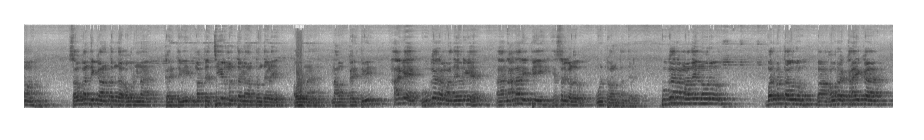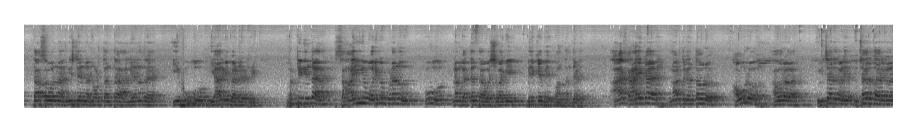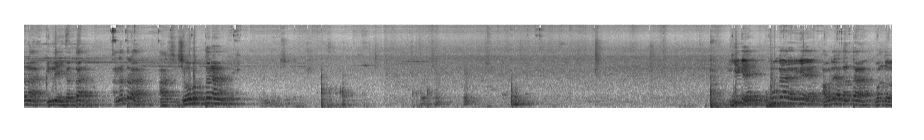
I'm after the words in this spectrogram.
ಸೌಗಂಧಿಕ ಅಂತಂದು ಅವ್ರನ್ನ ಕರಿತೀವಿ ಮತ್ತು ಜೀರ್ಮಂತನ ಅಂತಂದೇಳಿ ಅವ್ರನ್ನ ನಾವು ಕರಿತೀವಿ. ಹಾಗೆ ಉಗಾರ ಮಾದೇವರಿಗೆ ಆ, ನಾನಾ ರೀತಿ ಹೆಸರುಗಳು ಉಂಟು ಅಂತಂದೇಳಿ. ಉಗಾರ ಮಾದೇವನವರು ಬರ್ಬರ್ತಾ ಅವರು ಅವರ ಕಾಯಕ ದಾಸವನ್ನು ನಿಷ್ಠೆಯನ್ನು ನೋಡ್ತಂತ ಅಲ್ಲಿ ಏನಂದರೆ ಈ ಹೂವು ಯಾರಿಗೆ ಬೇಡ ಹೇಳ್ರಿ. ಹುಟ್ಟಿನಿಂದ ಸಾಯುವವರೆಗೂ ಕೂಡ ಹೂವು ನಮ್ಗೆ ಅತ್ಯಂತ ಅವಶ್ಯವಾಗಿ ಬೇಕೇ ಬೇಕು ಅಂತಂದೇಳಿ. ಕಾಯಕ ಮಾಡ್ತಕ್ಕಂಥವ್ರು, ಅವರು ಅವರ ವಿಚಾರಗಳ ವಿಚಾರಧಾರೆಗಳನ್ನು ಇಲ್ಲಿ ಹೇಳ್ತಾ ನಂತರ ಆ ಶಿವಭಕ್ತನ ಹೀಗೆ ಹೂಗಾರರಿಗೆ ಅವರದೇ ಆದಂಥ ಒಂದು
